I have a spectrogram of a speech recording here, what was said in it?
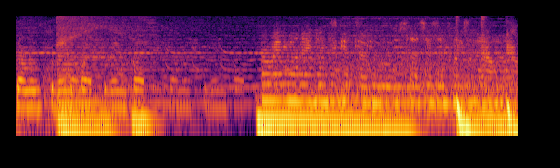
We're waiting on agents to get the rules. That's in place now.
